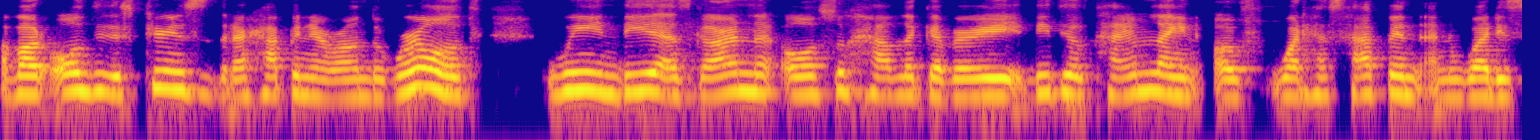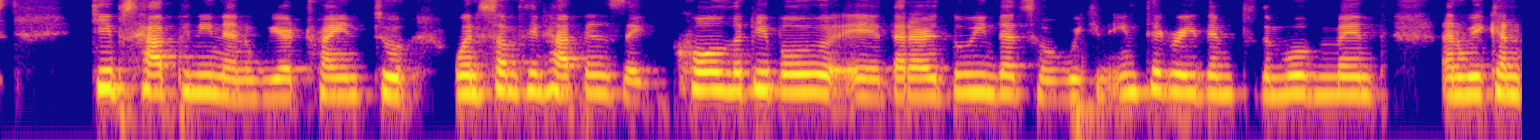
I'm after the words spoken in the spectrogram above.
about all the experiences that are happening around the world. We indeed, as Garnet, also have like a very detailed timeline of what has happened and what is keeps happening and we are trying to when something happens they call the people uh, that are doing that so we can integrate them to the movement and we can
